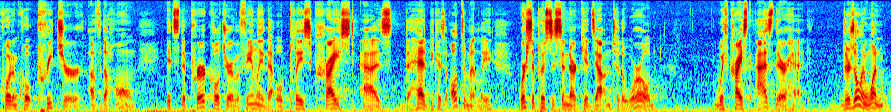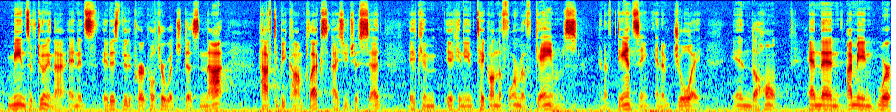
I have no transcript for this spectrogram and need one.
quote unquote preacher of the home. It's the prayer culture of a family that will place Christ as the head because ultimately we're supposed to send our kids out into the world with Christ as their head. There's only one means of doing that, and it's it is through the prayer culture, which does not have to be complex, as you just said. It can it can even take on the form of games and of dancing and of joy in the home. And then, I mean, we're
